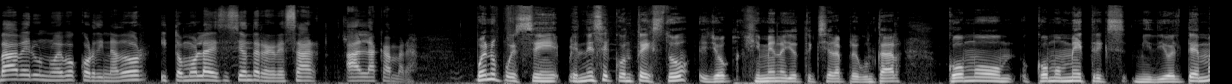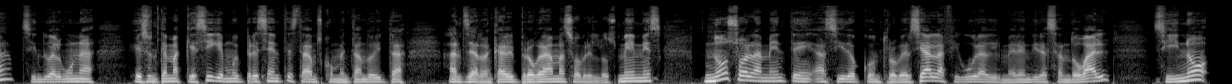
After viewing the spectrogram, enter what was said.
va a haber un nuevo coordinador y tomó la decisión de regresar a la Cámara. Bueno, pues eh, en ese contexto, yo, Jimena, yo te quisiera preguntar, cómo, cómo Metrix midió el tema. Sin duda alguna es un tema que sigue muy presente. Estábamos comentando ahorita antes de arrancar el programa sobre los memes. No solamente ha sido controversial la figura de Irmeréndira Sandoval, sino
